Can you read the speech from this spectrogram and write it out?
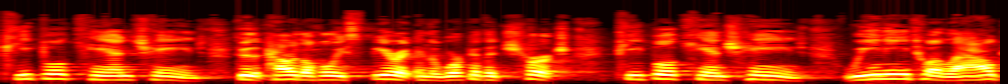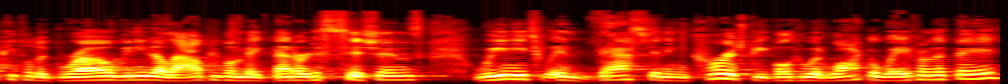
People can change. Through the power of the Holy Spirit and the work of the church, people can change. We need to allow people to grow. We need to allow people to make better decisions. We need to invest and encourage people who would walk away from the faith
